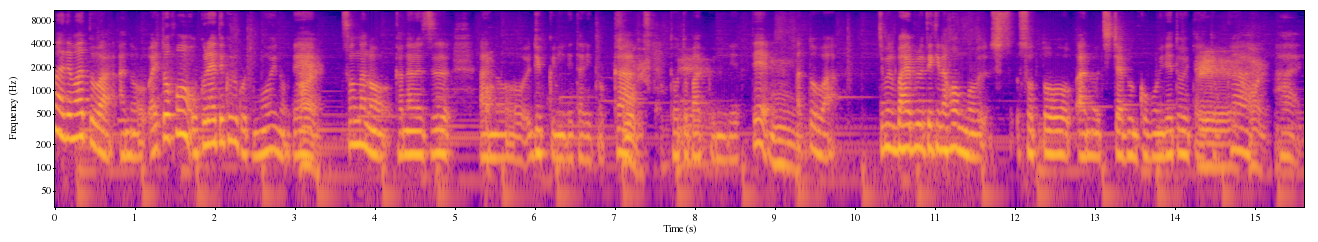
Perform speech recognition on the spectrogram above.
まあでもあとはあの割と本送られてくることも多いので。はいそんなの必ずあのリュックに入れたりとかトートバッグに入れて、うん、あとは自分のバイブル的な本もそっとあのちっちゃい文庫本入れといたりとか、はい、はい、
